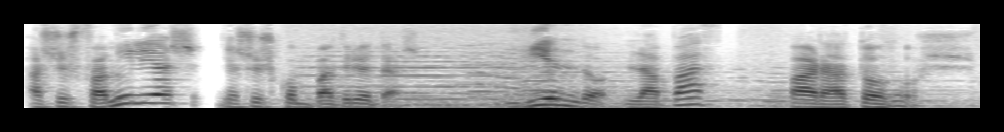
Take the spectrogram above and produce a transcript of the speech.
a sus familias y a sus compatriotas, pidiendo la paz para todos.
